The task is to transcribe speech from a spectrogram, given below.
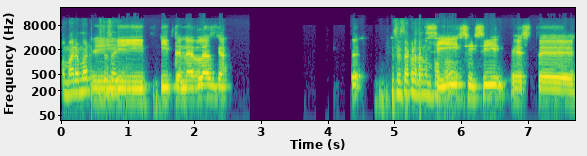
Omar, Omar, ¿estás ahí? Y, y tener las ganas se está acordando un poco. Sí, sí, sí. Este,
